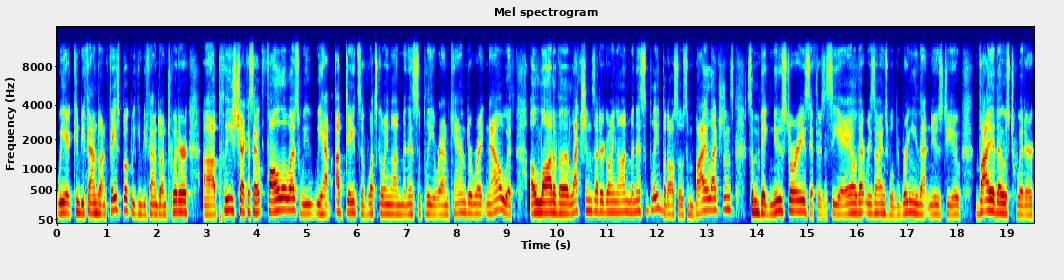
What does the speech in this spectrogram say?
We can be found on Facebook. We can be found on Twitter. Uh, please check us out. Follow us. We we have updates of what's going on municipally around Canada right now with a lot of elections that are going on municipally, but also some by-elections, some big news stories. If there's a CAO that resigns, we'll be bringing that news to you via those Twitter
